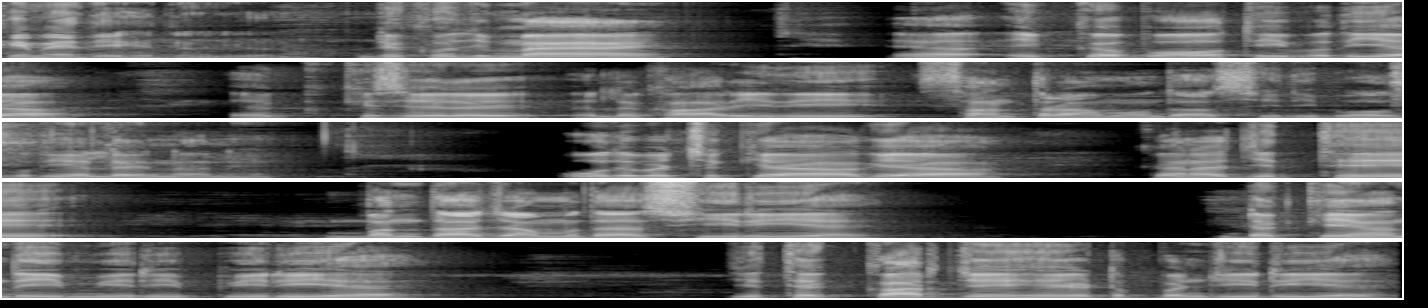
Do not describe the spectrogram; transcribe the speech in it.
ਕਿਵੇਂ ਦੇਖਦੇ ਹੋ ਜੀ ਉਹਨੂੰ? ਦੇਖੋ ਜੀ, ਮੈਂ ਇੱਕ ਬਹੁਤ ਹੀ ਵਧੀਆ ਕਿਸੇ ਲਿਖਾਰੀ ਦੀ ਸੰਤ ਰਾਮ ਉਦਾਸੀ ਦੀ ਬਹੁਤ ਵਧੀਆ ਲਾਈਨਾਂ ਨੇ। ਉਹਦੇ ਵਿੱਚ ਕਿਹਾ ਗਿਆ, ਕਹਿੰਦਾ ਜਿੱਥੇ ਬੰਦਾ ਜੰਮਦਾ ਸੀਰੀ ਹੈ, ਡੱਕਿਆਂ ਦੀ ਮੀਰੀ ਪੀਰੀ ਹੈ, ਜਿੱਥੇ ਕਰਜ਼ੇ ਹੇਠ ਪੰਜੀਰੀ ਹੈ,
